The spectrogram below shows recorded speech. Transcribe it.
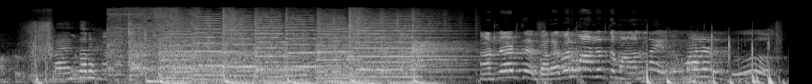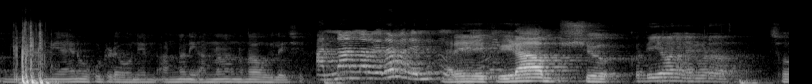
మాట్లాడుతుంది నైన్ తరగతి. మాట్లాడితే బరాబర్ మాట్లాడతా మా అన్న ఎందుకు మాట్లాడద్దు? మీ ఆయన ఊకుంటాడేమో నేను అన్నని అన్నని అన్నగా వదిలేసి. అన్న అన్నారు కదా మరి ఎందుకు? అరే ఫ్రీడమ్ సో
